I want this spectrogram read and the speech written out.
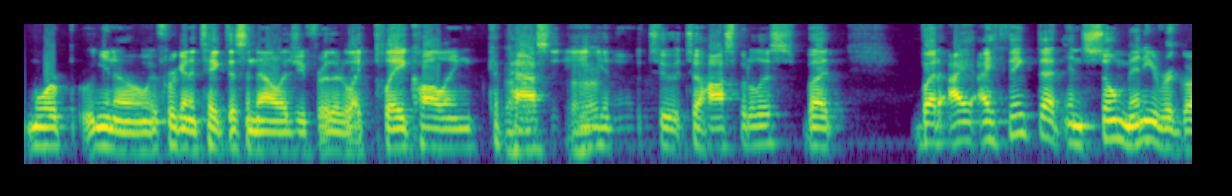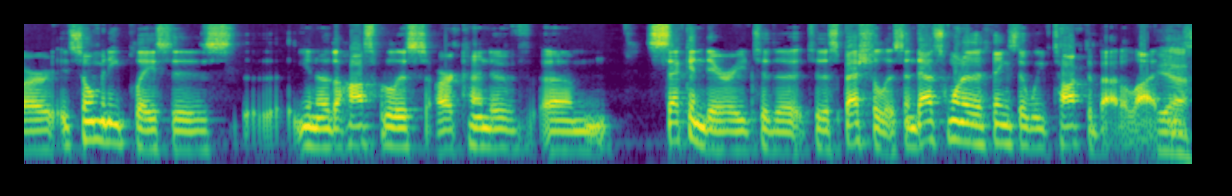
more you know if we're going to take this analogy further like play calling capacity uh-huh, uh-huh. you know to to hospitalists but but I, I, think that in so many regard, in so many places, you know, the hospitalists are kind of um, secondary to the to the specialists, and that's one of the things that we've talked about a lot. Yeah,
